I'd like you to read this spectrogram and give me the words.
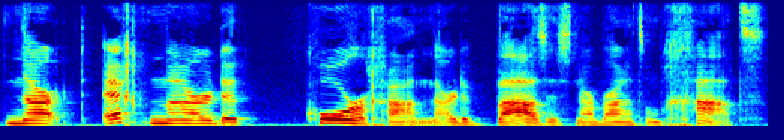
naar, echt naar de core gaan, naar de basis, naar waar het om gaat.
